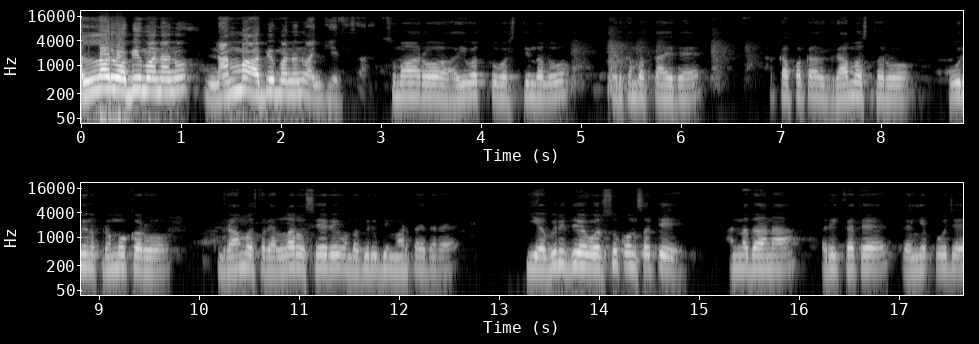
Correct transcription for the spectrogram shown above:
ಎಲ್ಲರೂ ಅಭಿಮಾನನು, ನಮ್ಮ ಅಭಿಮಾನನು ಹಂಗೆ ಇದೆ ಸರ್. ಸುಮಾರು ಐವತ್ತು ವರ್ಷದಿಂದಲೂ ನಡ್ಕೊಂಬರ್ತಾ ಇದೆ. ಅಕ್ಕಪಕ್ಕ ಗ್ರಾಮಸ್ಥರು, ಊರಿನ ಪ್ರಮುಖರು, ಗ್ರಾಮಸ್ಥರು ಎಲ್ಲರೂ ಸೇರಿ ಒಂದು ಅಭಿವೃದ್ಧಿ ಮಾಡ್ತಾ ಇದ್ದಾರೆ. ಈ ಅಭಿವೃದ್ಧಿಯ ವರ್ಷಕ್ಕೊಂದ್ಸತಿ ಅನ್ನದಾನ, ಹರಿಕತೆ, ಗಂಗೆ ಪೂಜೆ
